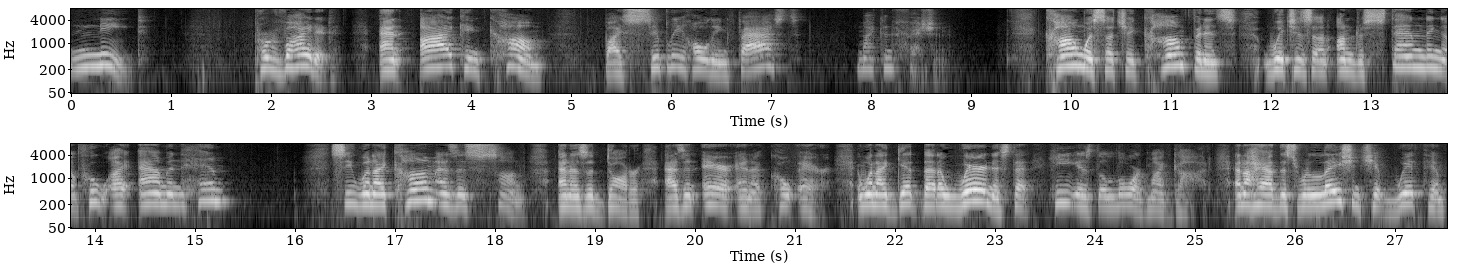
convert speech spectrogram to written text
need provided, and I can come by simply holding fast my confession. Come with such a confidence, which is an understanding of who I am in Him. See, when I come as a son and as a daughter, as an heir and a co heir, and when I get that awareness that He is the Lord my God, and I have this relationship with Him,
